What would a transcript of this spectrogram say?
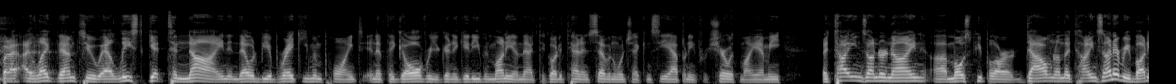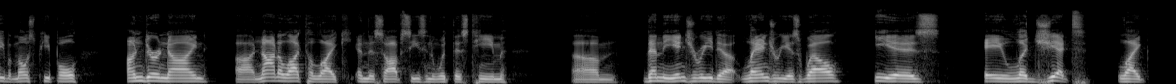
But I, I like them to at least get to nine, and that would be a break even point. And if they go over, you're going to get even money on that to go to 10 and 7, which I can see happening for sure with Miami. The Titans under nine. Uh, most people are down on the Titans. Not everybody, but most people under nine. Uh, not a lot to like in this offseason with this team. Um, then the injury to Landry as well. He is a legit, like,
